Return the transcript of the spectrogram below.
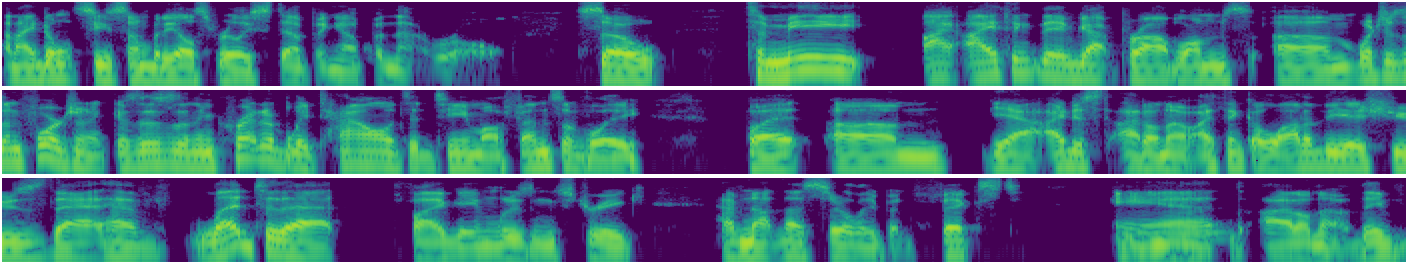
And I don't see somebody else really stepping up in that role. So to me, I, I think they've got problems, um, which is unfortunate because this is an incredibly talented team offensively. But um, yeah, I just I don't know. I think a lot of the issues that have led to that five game losing streak have not necessarily been fixed. Mm-hmm. And I don't know. They've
